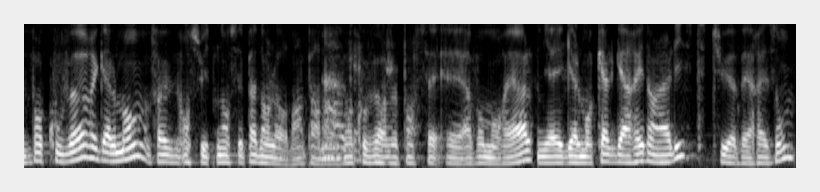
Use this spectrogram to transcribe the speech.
Vancouver également. Enfin, ensuite, non, c'est pas dans l'ordre, hein, pardon. Ah. Vancouver, je pensais, est avant Montréal. Il y a également Calgary dans la liste, tu avais raison.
